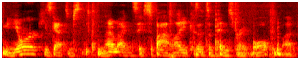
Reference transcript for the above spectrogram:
New York. He's got some, I'm not to say spotlight because it's a pinstripe bowl, but.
